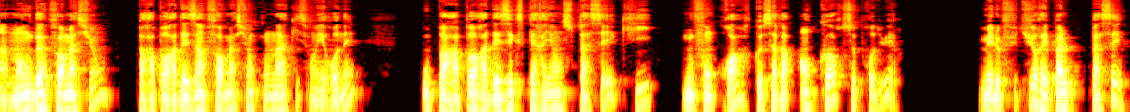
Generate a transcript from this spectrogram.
un manque d'informations, par rapport à des informations qu'on a qui sont erronées ou par rapport à des expériences passées qui nous font croire que ça va encore se produire. Mais le futur est pas le passé.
